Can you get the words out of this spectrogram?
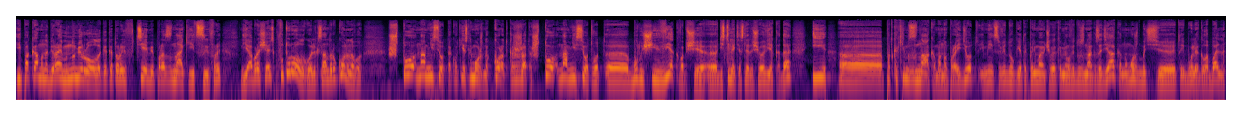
И пока мы набираем нумеролога, который в теме про знаки и цифры, я обращаюсь к футурологу Александру Кононову. Что нам несет, так вот, если можно, коротко, сжато, что нам несет вот э, будущий век вообще, э, десятилетие следующего века, да, и э, под каким знаком оно пройдет, имеется в виду, я так понимаю, человек имел в виду знак зодиака, но, может быть, э, это и более глобально,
